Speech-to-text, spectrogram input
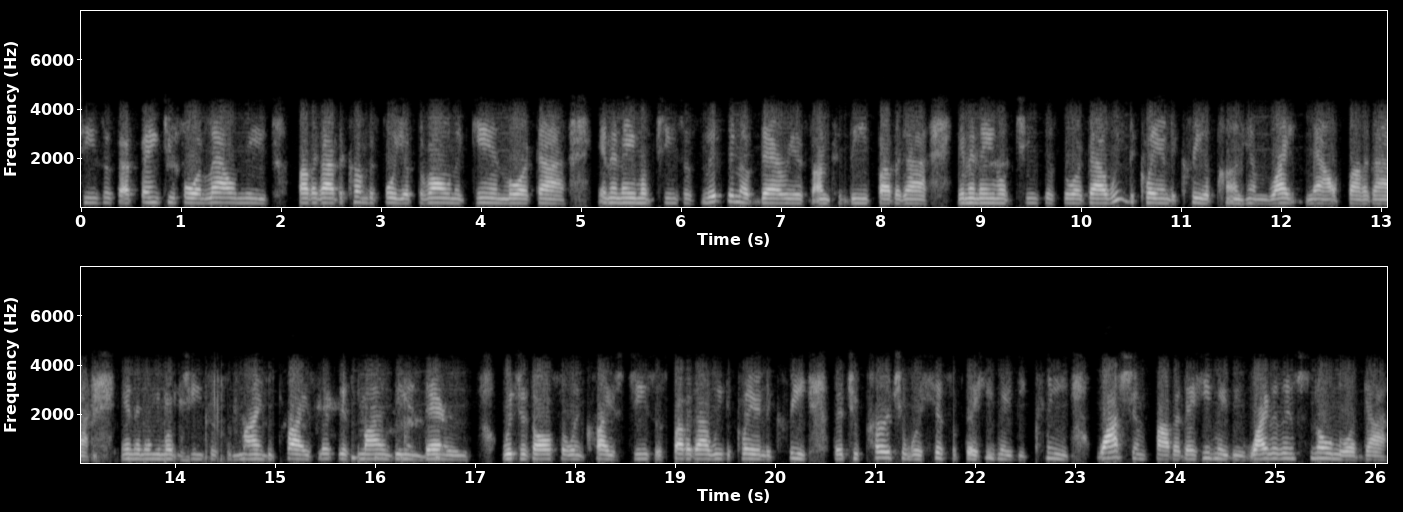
Jesus, I thank you for allowing me, Father God, to come before your throne again, Lord God. in the name of Jesus. Lifting up Darius unto thee, Father God, in the name of Jesus, Lord God. We declare and decree upon him right now, Father God, in the name of Jesus, the mind of Christ. Let this mind be in Darius, which is also in Christ Jesus. Father God, we declare and decree that you purge him with hyssop that he may be clean. Wash him, Father, that he may be whiter than snow, Lord God.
